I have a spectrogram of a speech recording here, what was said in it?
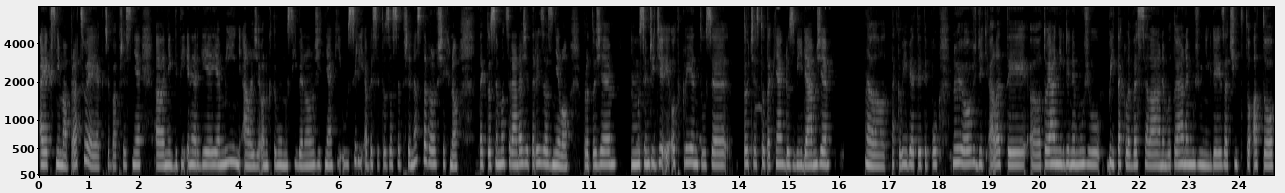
a jak s nima pracuje, jak třeba přesně uh, někdy té energie je míň, ale že on k tomu musí vynaložit nějaký úsilí, aby si to zase přenastavil všechno, tak to jsem moc ráda, že tady zaznělo, protože musím říct, že i od klientů se to často tak nějak dozvídám, že Uh, takový věty typu, no jo, vždyť ale ty, uh, to já nikdy nemůžu být takhle veselá, nebo to já nemůžu nikdy začít to a to.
